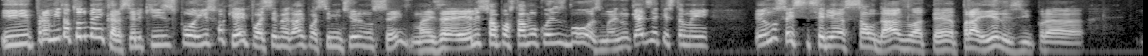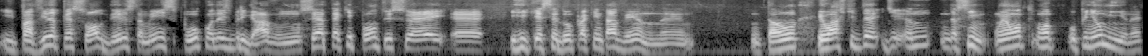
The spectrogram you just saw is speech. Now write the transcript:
E para mim tá tudo bem, cara. Se ele quis expor isso, ok. Pode ser verdade, pode ser mentira, não sei. Mas é, eles só postavam coisas boas. Mas não quer dizer que eles também. Eu não sei se seria saudável até para eles e para e para a vida pessoal deles também expor quando eles brigavam. Não sei até que ponto isso é, é enriquecedor para quem está vendo, né? Então, eu acho que, de, de, assim, é uma, uma, opinião minha, né?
